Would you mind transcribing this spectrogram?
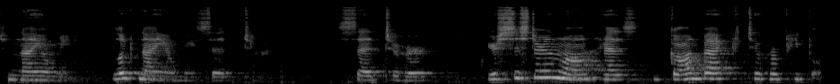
to Naomi. Look, Naomi said to, said to her, Your sister in law has gone back to her people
